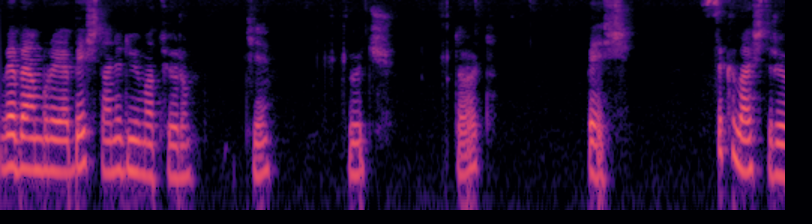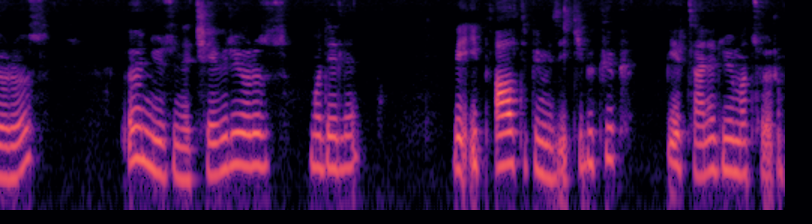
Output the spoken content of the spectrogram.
Ve ben buraya 5 tane düğüm atıyorum. 2 3 4 5 sıkılaştırıyoruz. Ön yüzüne çeviriyoruz modeli. Ve ip alt ipimizi iki büküp bir tane düğüm atıyorum.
